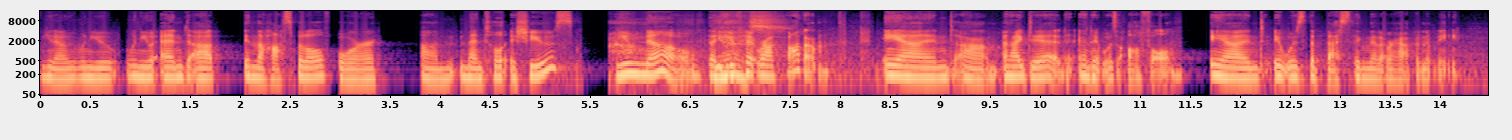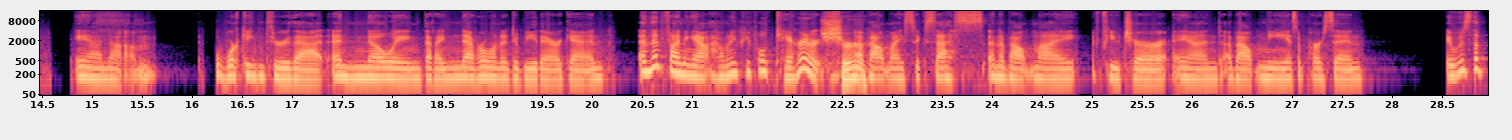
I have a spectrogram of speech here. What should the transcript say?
you know, when you when you end up in the hospital for um, mental issues, you know that you've hit rock bottom. And um, and I did, and it was awful. And it was the best thing that ever happened to me. And um, working through that and knowing that I never wanted to be there again. And then finding out how many people cared Sure. about my success and about my future and about me as a person. It was the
